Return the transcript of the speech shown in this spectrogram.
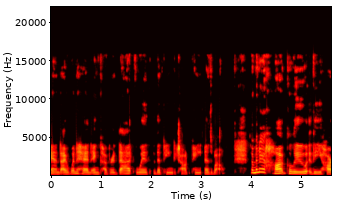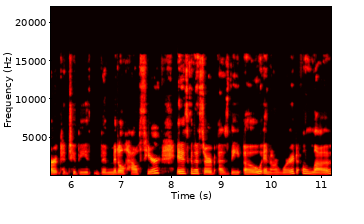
and I went ahead and covered that with the pink chalk paint as well. So I'm going to hot glue the heart to the, the middle house here. It is going to serve as the O in our word love.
